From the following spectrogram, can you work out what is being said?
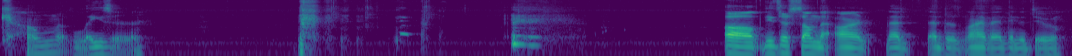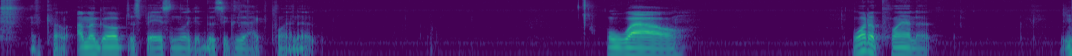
cum laser. Oh, these are some that aren't that that doesn't have anything to do I'm gonna go up to space and look at this exact planet. Wow. What a planet.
